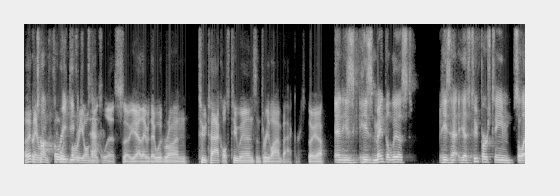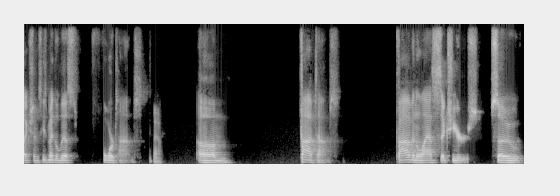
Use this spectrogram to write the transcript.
I think they run four three three, on those lists. So yeah, they they would run two tackles, two ends, and three linebackers. So yeah, and he's he's made the list. He's ha- he has two first team selections. He's made the list four times. Yeah. Um, five times. Five in the last six years. So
